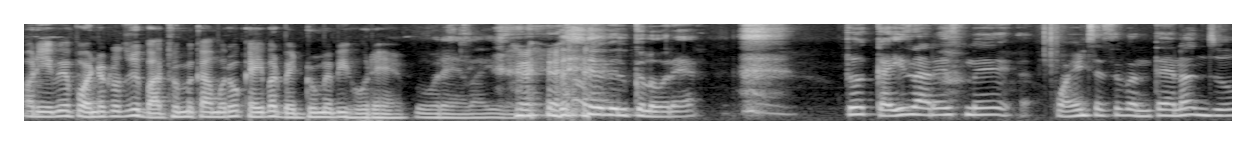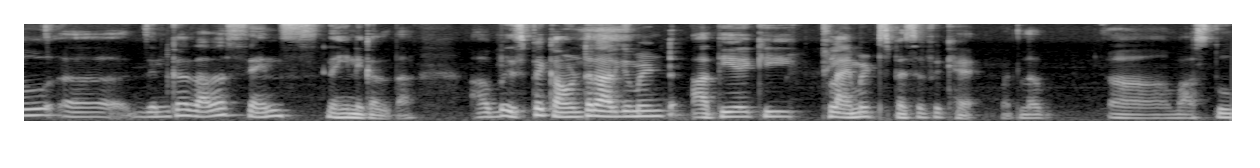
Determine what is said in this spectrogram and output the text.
और ये भी पॉइंट आउट करता हूँ जो बाथरूम में काम हो रहा हो कई बार बेडरूम में भी हो रहे हैं। हो रहे हैं भाई। बिल्कुल हो रहे हैं। तो कई सारे इसमें पॉइंट्स ऐसे बनते हैं ना जो जिनका ज़्यादा सेंस नहीं निकलता। अब इस पर काउंटर आर्ग्यूमेंट आती है कि क्लाइमेट स्पेसिफिक है। मतलब वास्तु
